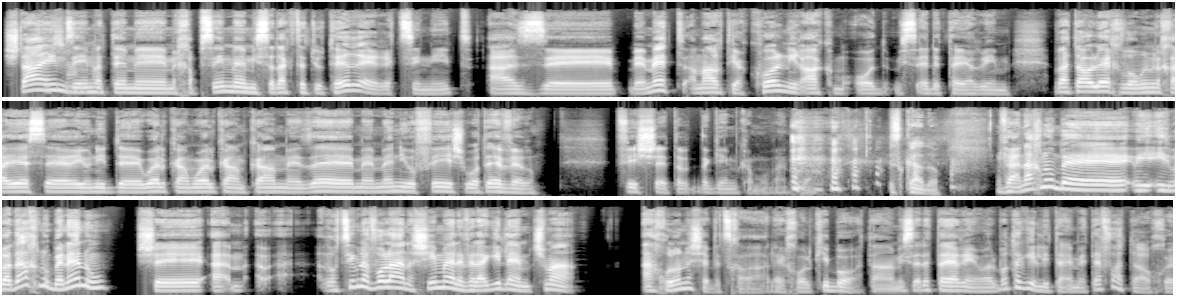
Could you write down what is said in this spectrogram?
שתיים, זה אם. אתם אה, מחפשים אה, מסעדה קצת יותר אה, רצינית, אז באמת, אמרתי, הכל נראה כמו עוד מסעדת תיירים. ואתה הולך ואומרים לך, yes, sir, you need welcome, welcome, come, זה menu fish, whatever. פיש דגים כמובן, כן. פסקדו. ואנחנו ב... התבדחנו בינינו, שרוצים לבוא לאנשים האלה ולהגיד להם, תשמע, אנחנו לא נשב אצלך לאכול, כי בוא, אתה מסעדת תיירים, אבל בוא תגיד לי את האמת, איפה אתה אוכל?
